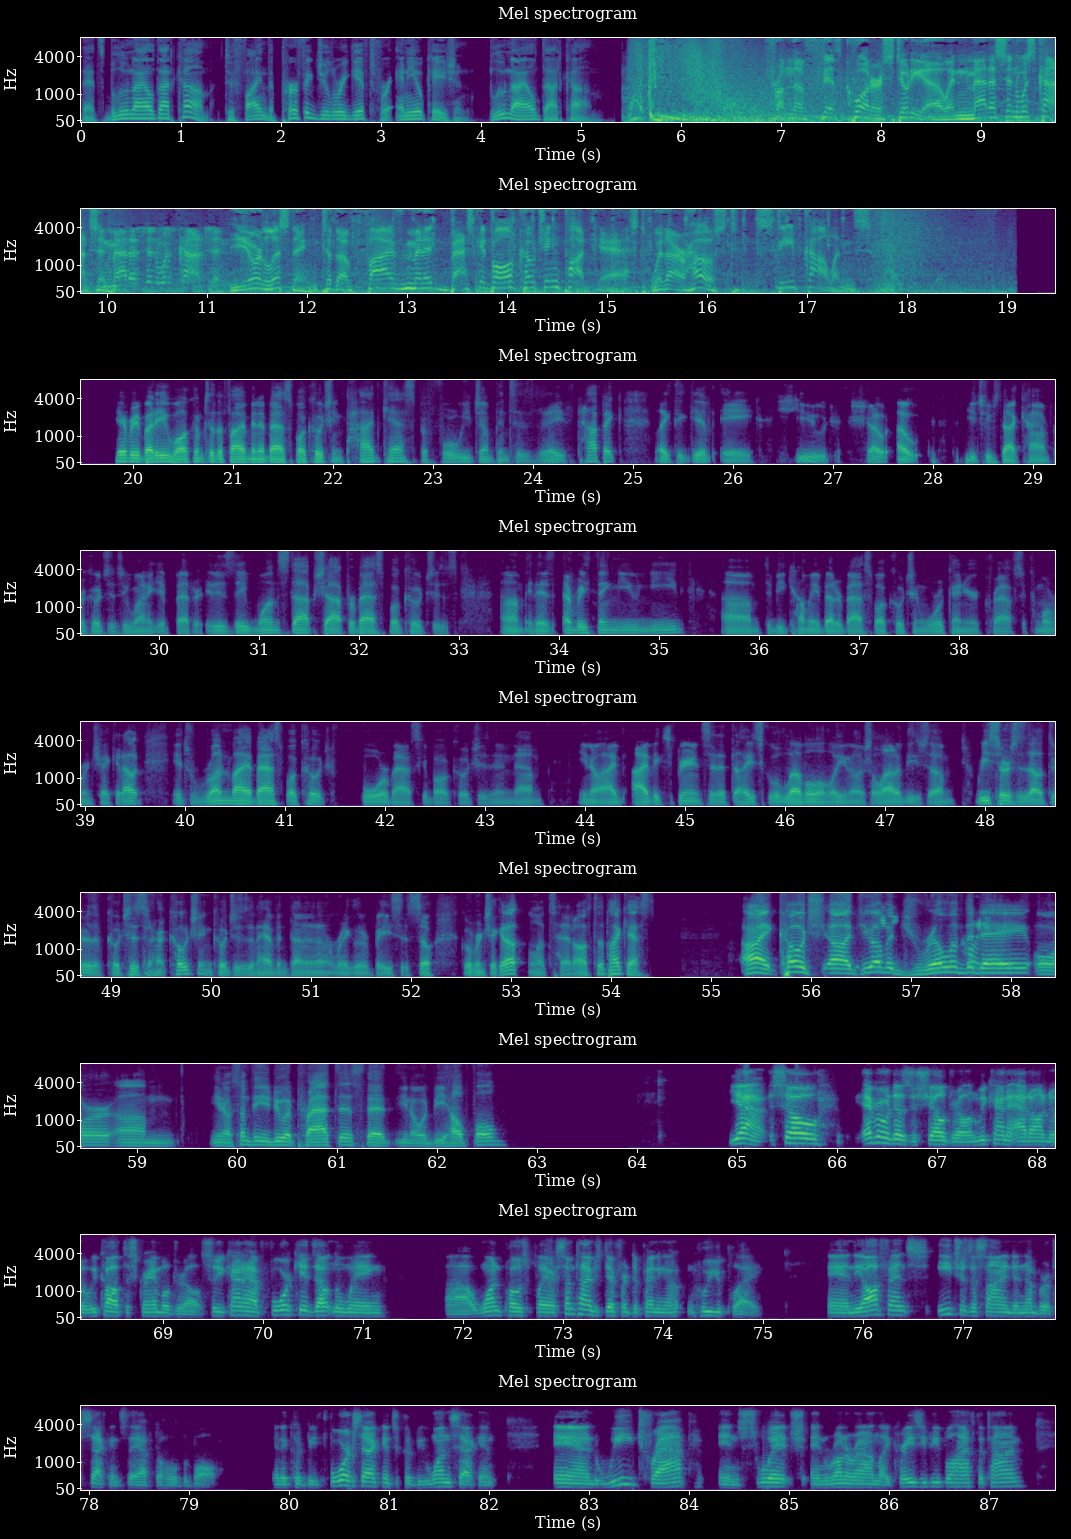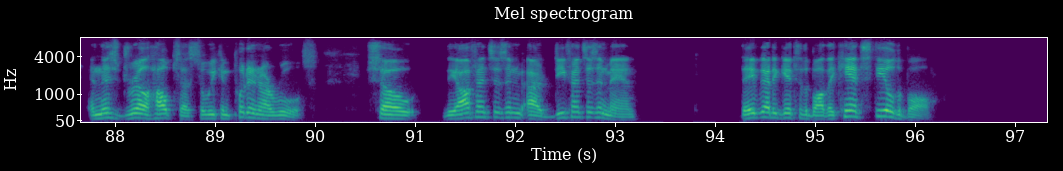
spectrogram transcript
That's BlueNile.com to find the perfect jewelry gift for any occasion. BlueNile.com. From the fifth quarter studio in Madison, Wisconsin. Madison, Wisconsin. You're listening to the five minute basketball coaching podcast with our host, Steve Collins. Hey, everybody, welcome to the Five Minute Basketball Coaching Podcast. Before we jump into today's topic, I'd like to give a huge shout out to Teachhoops.com for coaches who want to get better. It is a one stop shop for basketball coaches. Um, it has everything you need um, to become a better basketball coach and work on your craft. So come over and check it out. It's run by a basketball coach for basketball coaches. And um, you know i've i've experienced it at the high school level you know there's a lot of these um, resources out there that coaches that aren't coaching coaches that haven't done it on a regular basis so go over and check it out and let's head off to the podcast all right coach uh, do you have a drill of the day or um, you know something you do at practice that you know would be helpful yeah so everyone does the shell drill and we kind of add on to it we call it the scramble drill so you kind of have four kids out in the wing uh, one post player, sometimes different depending on who you play. And the offense, each is assigned a number of seconds they have to hold the ball. And it could be four seconds, it could be one second. And we trap and switch and run around like crazy people half the time. And this drill helps us so we can put in our rules. So the offense is in our defense is in man. They've got to get to the ball. They can't steal the ball,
